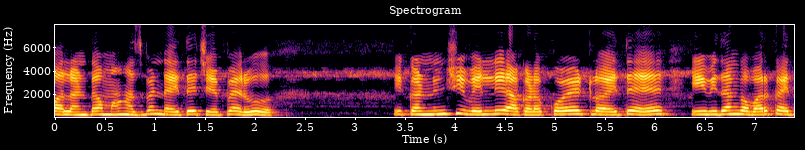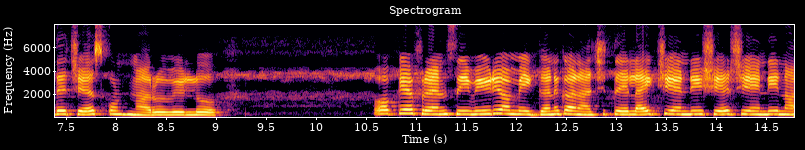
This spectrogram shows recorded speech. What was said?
వాళ్ళంట మా హస్బెండ్ అయితే చెప్పారు ఇక్కడ నుంచి వెళ్ళి అక్కడ కోవైట్లో అయితే ఈ విధంగా వర్క్ అయితే చేసుకుంటున్నారు వీళ్ళు. ఓకే ఫ్రెండ్స్ ఈ వీడియో మీకు కనుక నచ్చితే లైక్ చేయండి షేర్ చేయండి నా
